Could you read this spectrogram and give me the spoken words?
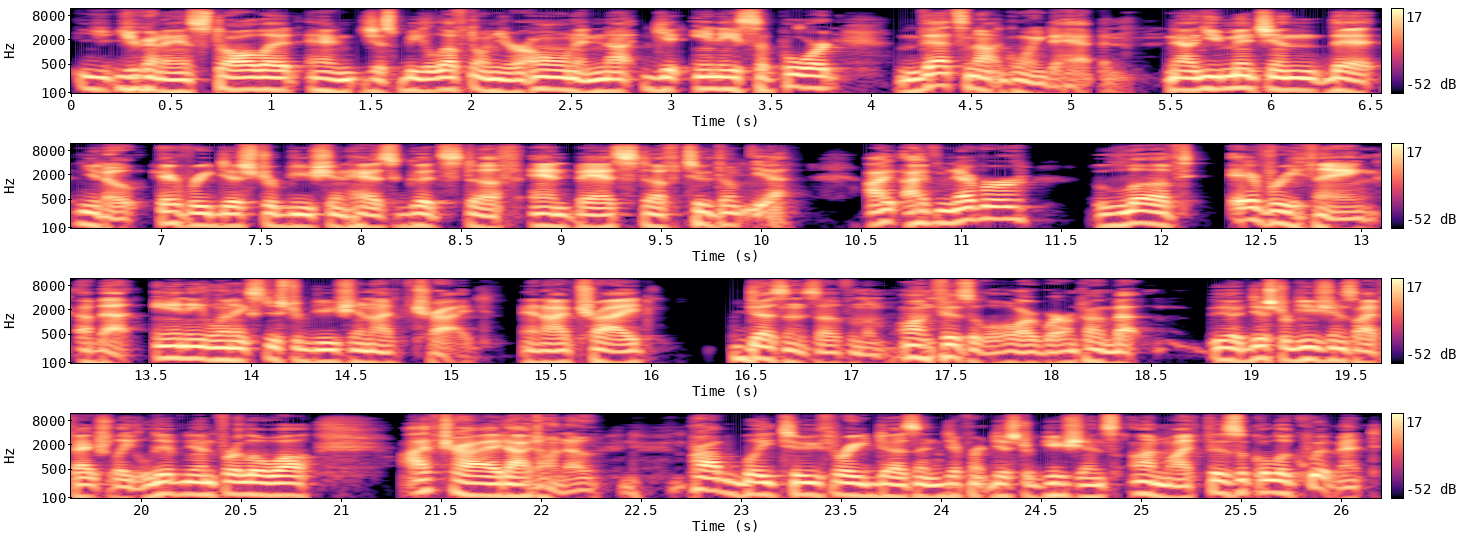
you're going to install it and just be left on your own and not get any support, that's not going to happen. Now you mentioned that you know every distribution has good stuff and bad stuff to them. Yeah, I, I've never loved everything about any Linux distribution I've tried, and I've tried dozens of them on physical hardware. I'm talking about Uh, distributions I've actually lived in for a little while. I've tried, I don't know, probably two, three dozen different distributions on my physical equipment.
